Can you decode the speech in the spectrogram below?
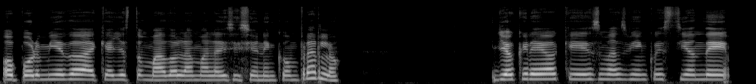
o por miedo a que hayas tomado la mala decisión en comprarlo. Yo creo que es más bien cuestión de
